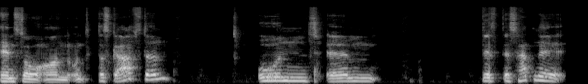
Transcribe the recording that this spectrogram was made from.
and so on. Und das gab es dann Und ähm, das, das hat eine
